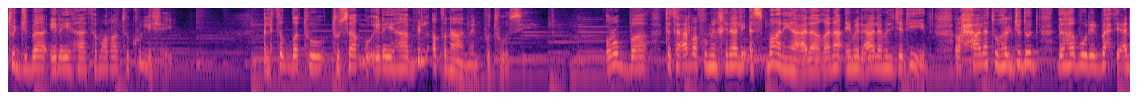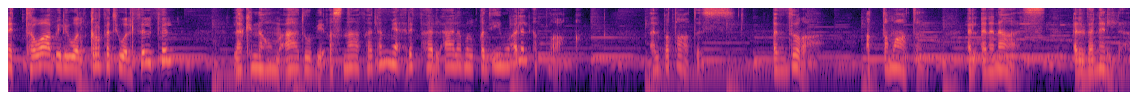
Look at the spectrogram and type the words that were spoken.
تجبى إليها ثمرات كل شيء. الفضة تساق إليها بالأطنان من بوتوسي أوروبا تتعرف من خلال أسبانيا على غنائم العالم الجديد. رحالتها الجدد ذهبوا للبحث عن التوابل والقرفة والفلفل لكنهم عادوا بأصناف لم يعرفها العالم القديم على الإطلاق. البطاطس الذرة الطماطم الأناناس الفانيلا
